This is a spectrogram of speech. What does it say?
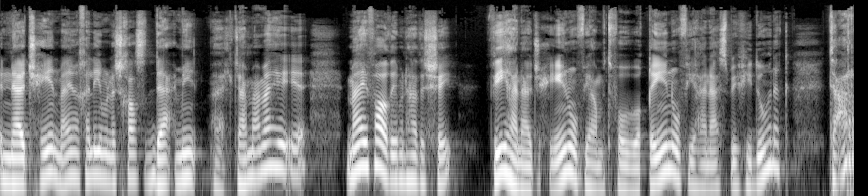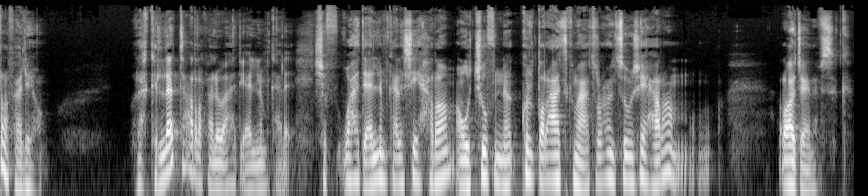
الناجحين ما هي خلية من الأشخاص الداعمين. الجامعة ما هي ما هي فاضية من هذا الشيء. فيها ناجحين وفيها متفوقين وفيها ناس بيفيدونك تعرف عليهم. ولكن لا تتعرف على واحد يعلمك على شوف واحد يعلمك على شيء حرام أو تشوف إن كل طلعاتك معه تروحون تسوون شيء حرام راجع نفسك.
